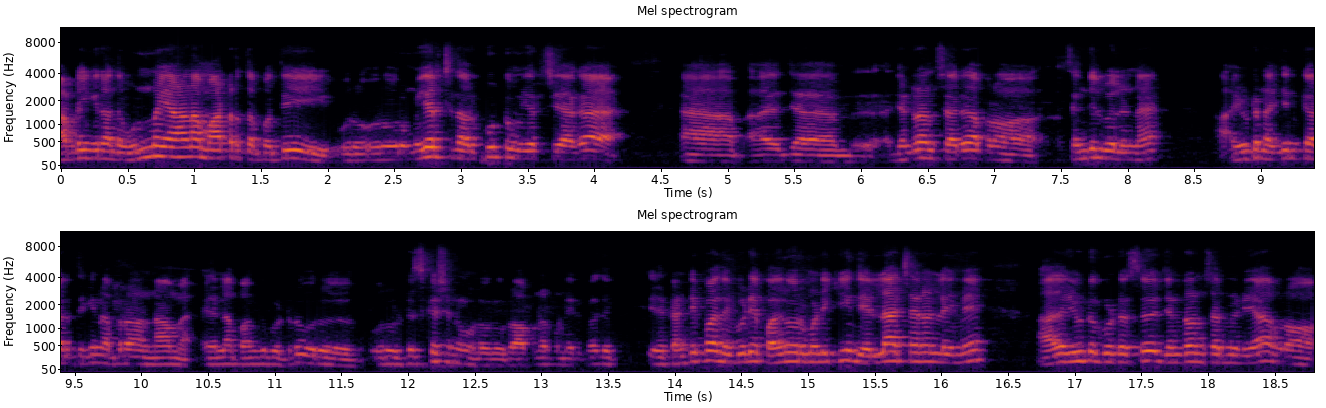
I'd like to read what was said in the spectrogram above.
அப்படிங்கிற அந்த உண்மையான மாற்றத்தை பத்தி ஒரு ஒரு ஒரு முயற்சி ஒரு கூட்டு முயற்சியாக ஜென்ராம் சார் அப்புறம் செந்தில் வேலுன்னு யூட்டன் அஜின் கார்த்திகன் அப்புறம் நாம எல்லாம் பங்கு பெற்று ஒரு ஒரு டிஸ்கஷன் ஒரு ஒரு ஆஃப் அன் பண்ணிருக்கோம் இது இது கண்டிப்பா இந்த வீடியோ பதினோரு மணிக்கு இந்த எல்லா சேனல்லையுமே அதாவது யூடியூப் கூட்டஸ் ஜென்ரான் சார் மீடியா அப்புறம்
